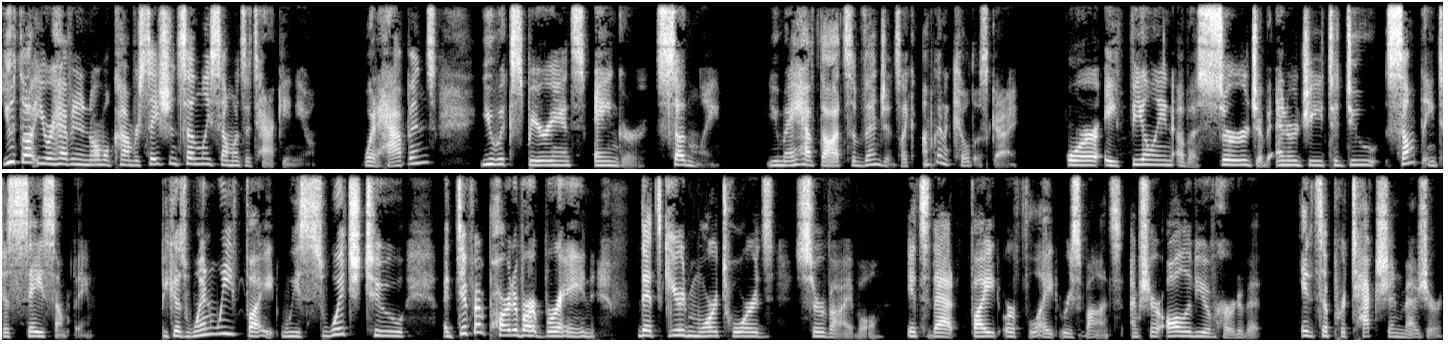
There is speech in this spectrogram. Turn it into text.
You thought you were having a normal conversation. Suddenly someone's attacking you. What happens? You experience anger suddenly. You may have thoughts of vengeance, like, I'm going to kill this guy, or a feeling of a surge of energy to do something, to say something. Because when we fight, we switch to a different part of our brain that's geared more towards survival. It's that fight or flight response. I'm sure all of you have heard of it. It's a protection measure.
